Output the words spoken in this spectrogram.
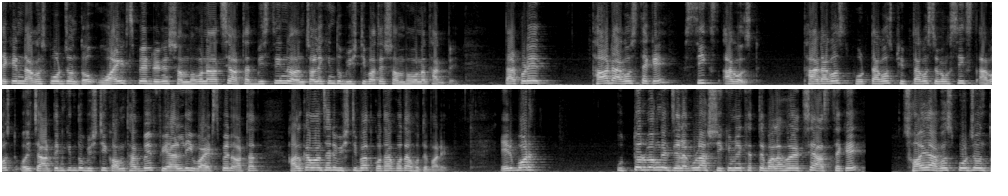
সেকেন্ড আগস্ট পর্যন্ত ওয়াইড স্প্রেড রেনের সম্ভাবনা আছে, অর্থাৎ বিস্তীর্ণ অঞ্চলে কিন্তু বৃষ্টিপাতের সম্ভাবনা থাকবে। তারপরে থার্ড আগস্ট থেকে six August third August fourth August fifth August এবং সিক্স আগস্ট, ওই চার দিন কিন্তু বৃষ্টি কম থাকবে ফেয়ারলি ওয়াইড স্পেন অর্থাৎ হালকা মাঝারি বৃষ্টিপাত কোথাও কোথাও হতে পারে। এরপর উত্তরবঙ্গের জেলাগুলো আর সিকিমের ক্ষেত্রে বলা হয়েছে, আজ থেকে ছয় আগস্ট পর্যন্ত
